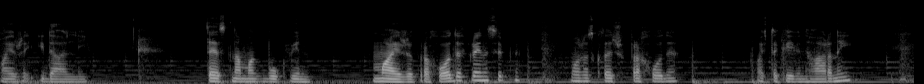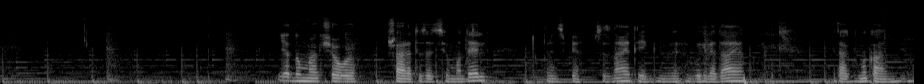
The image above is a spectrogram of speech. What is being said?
майже ідеальний. Тест на MacBook він майже проходить, в принципі. Можна сказати, що проходить. Ось такий він гарний. Я думаю, якщо ви шарите за цю модель, то в принципі все знаєте, як він виглядає. І так, вмикаємо його.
